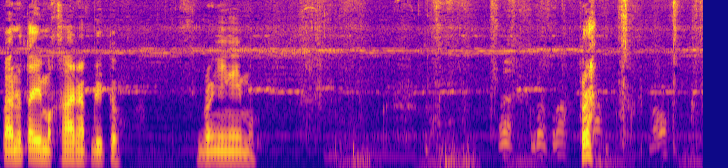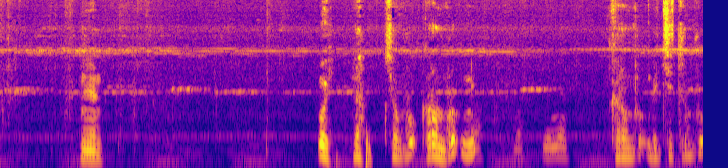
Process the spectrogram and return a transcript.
Paano tayo makahanap dito? Sobrang ingay mo. Ah, tara, tara. Tara! Oo. Ano yun? Uy, lah, siya bro, karon bro, ni, karon bro, legit rin bro.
